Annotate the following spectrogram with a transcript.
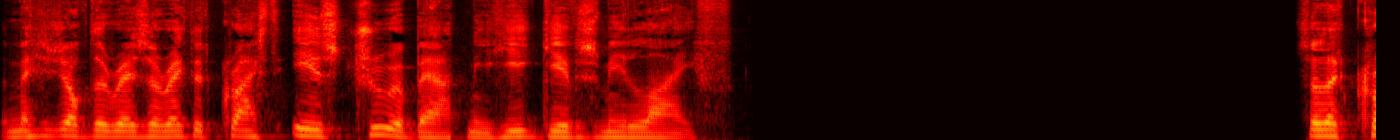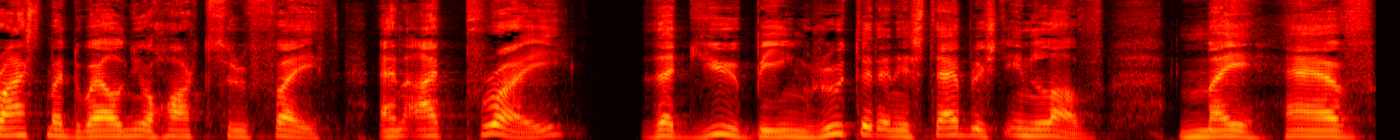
The message of the resurrected Christ is true about me. He gives me life so that Christ may dwell in your heart through faith. And I pray that you, being rooted and established in love, may have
